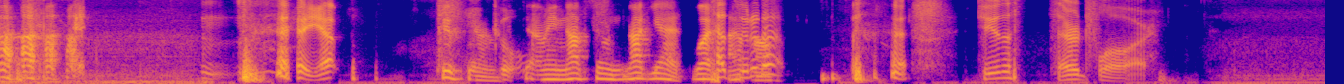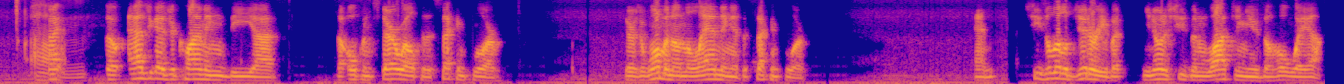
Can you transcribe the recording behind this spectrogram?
yep. too soon. Cool. I mean, not soon, not yet. What? Not soon enough. to the third floor. Right. Um. So as you guys are climbing the uh, the open stairwell to the second floor, there's a woman on the landing at the second floor, and she's a little jittery, but you notice she's been watching you the whole way up.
